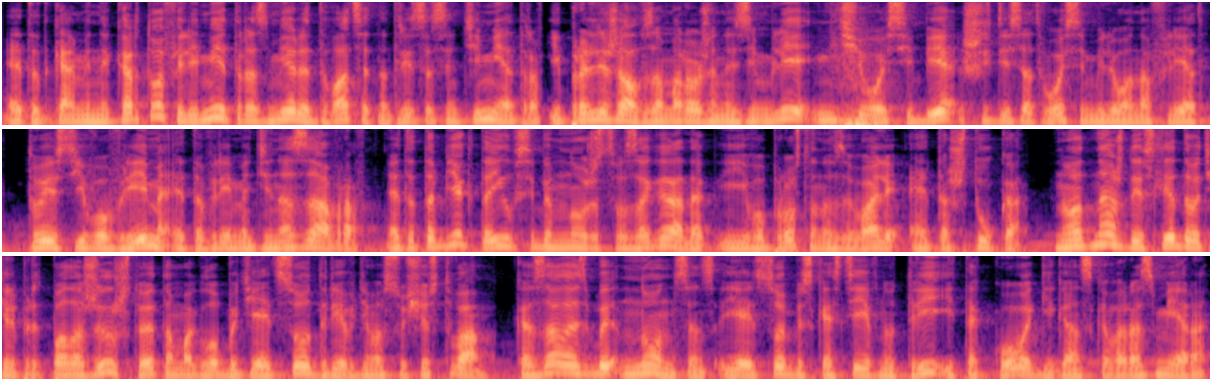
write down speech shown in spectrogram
Этот каменный картофель имеет размеры 20 на 30 сантиметров и пролежал в замороженной земле ничего себе 68 миллионов лет. То есть его время это время динозавров. Этот объект таил в себе множество загадок и его просто называли «эта штука». Но однажды исследователь предположил, что это могло быть яйцо древнего существа. Казалось бы, нонсенс, яйцо без костей внутри и такого гигантского размера.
